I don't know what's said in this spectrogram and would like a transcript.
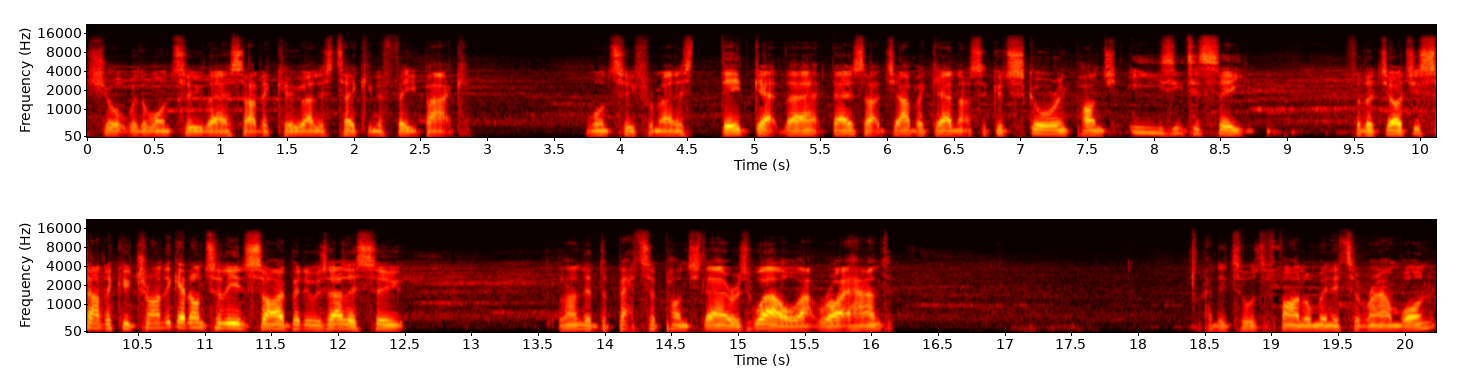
Short with a 1-2 there, Sadiku. Ellis taking the feet back. 1-2 from Ellis. Did get there. There's that jab again. That's a good scoring punch. Easy to see for the judges. Sadiku trying to get onto the inside, but it was Ellis who landed the better punch there as well, that right hand. Heading towards the final minute of round one.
